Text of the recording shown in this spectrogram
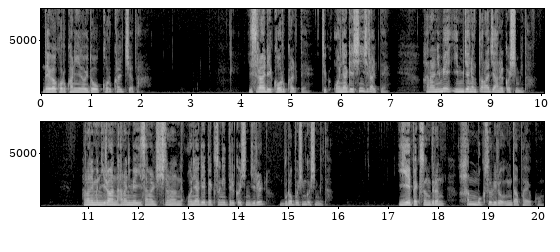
내가 거룩하니 너희도 거룩할지어다. 이스라엘이 거룩할 때, 즉 언약에 신실할 때 하나님의 임재는 떠나지 않을 것입니다. 하나님은 이러한 하나님의 이상을 실현하는 언약의 백성이 될 것인지를 물어보신 것입니다. 이에 백성들은 한 목소리로 응답하였고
